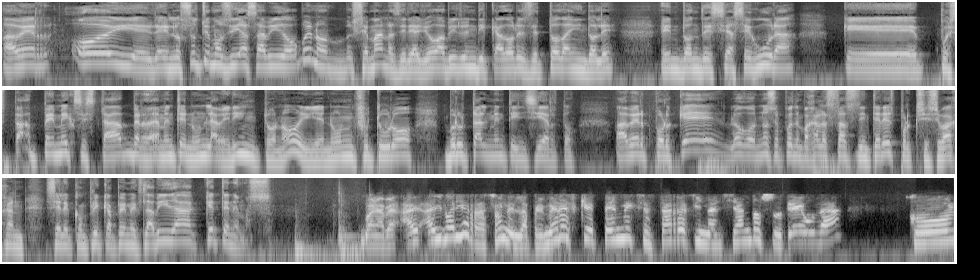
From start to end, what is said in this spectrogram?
A ver, hoy, eh, en los últimos días ha habido, bueno, semanas diría yo, ha habido indicadores de toda índole en donde se asegura que pues Pemex está verdaderamente en un laberinto, ¿no? Y en un futuro brutalmente incierto. A ver, ¿por qué? Luego no se pueden bajar las tasas de interés porque si se bajan se le complica a Pemex la vida. ¿Qué tenemos? Bueno, a ver, hay, hay varias razones. La primera es que Pemex está refinanciando su deuda con,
